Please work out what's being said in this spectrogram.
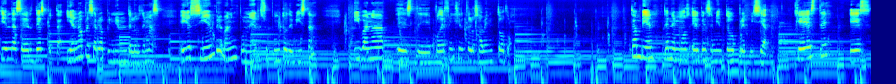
tiende a ser déspota y a no apreciar la opinión de los demás. Ellos siempre van a imponer su punto de vista y van a este, poder fingir que lo saben todo. También tenemos el pensamiento prejuiciado, que este es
